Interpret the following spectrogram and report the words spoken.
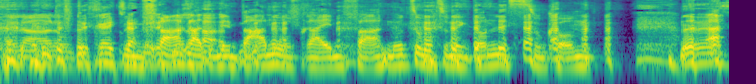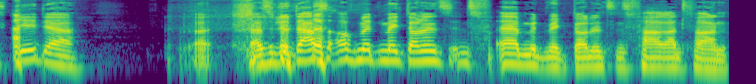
Keine Ahnung. direkt mit dem Fahrrad in den Bahnhof reinfahren, nur um zu McDonalds zu kommen. Das geht ja. Also du darfst auch mit McDonalds ins äh, mit McDonalds ins Fahrrad fahren,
